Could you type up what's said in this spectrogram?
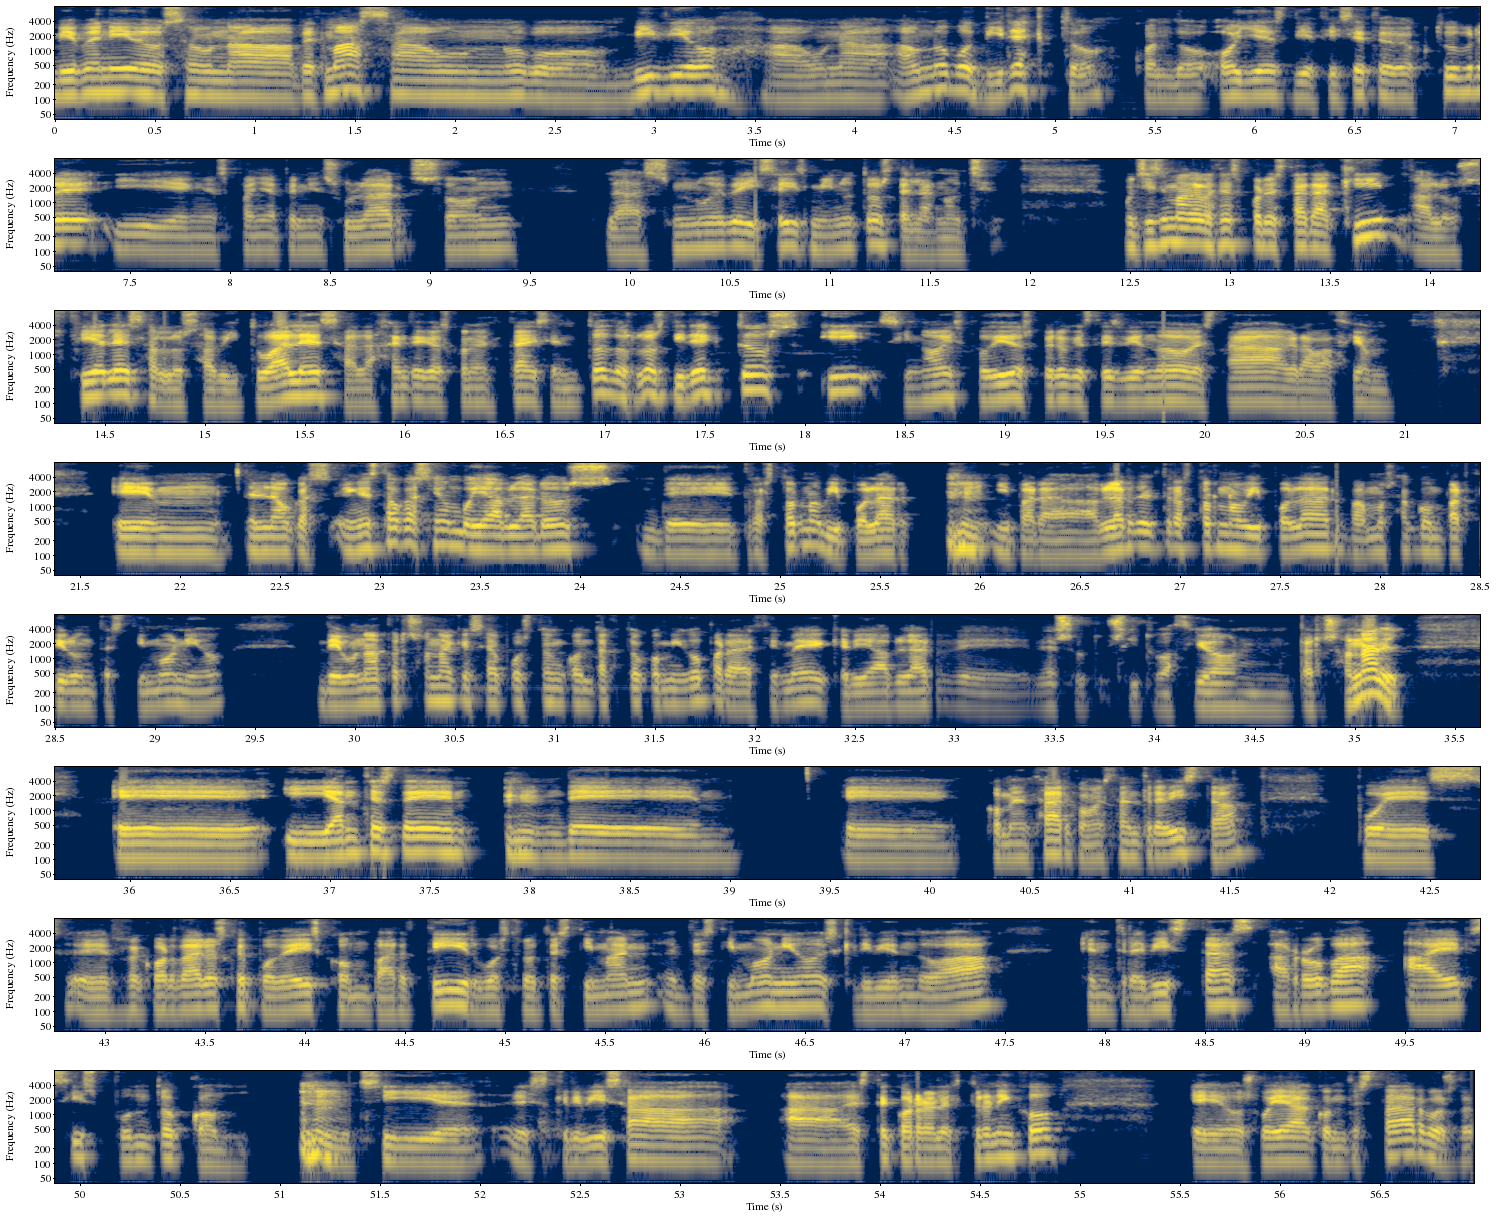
Bienvenidos una vez más a un nuevo vídeo, a, a, un nuevo directo, cuando hoy es 17 de octubre y en España peninsular son las 9 y 6 minutos de la noche. Muchísimas gracias por estar aquí, a los fieles, a los habituales, a la gente que os conectáis en todos los directos y si no habéis podido, espero que estéis viendo esta grabación. Em, en, esta ocasión voy a hablaros de trastorno bipolar y para hablar del trastorno bipolar vamos a compartir un testimonio de una persona que se ha puesto en contacto conmigo para decirme que quería hablar de, su situación personal. Eh, y antes de, eh, comenzar con esta entrevista, pues eh, recordaros que podéis compartir vuestro testimonio escribiendo a entrevistas.aepsis.com. si eh, escribís a, este correo electrónico, eh, os voy a contestar pues,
